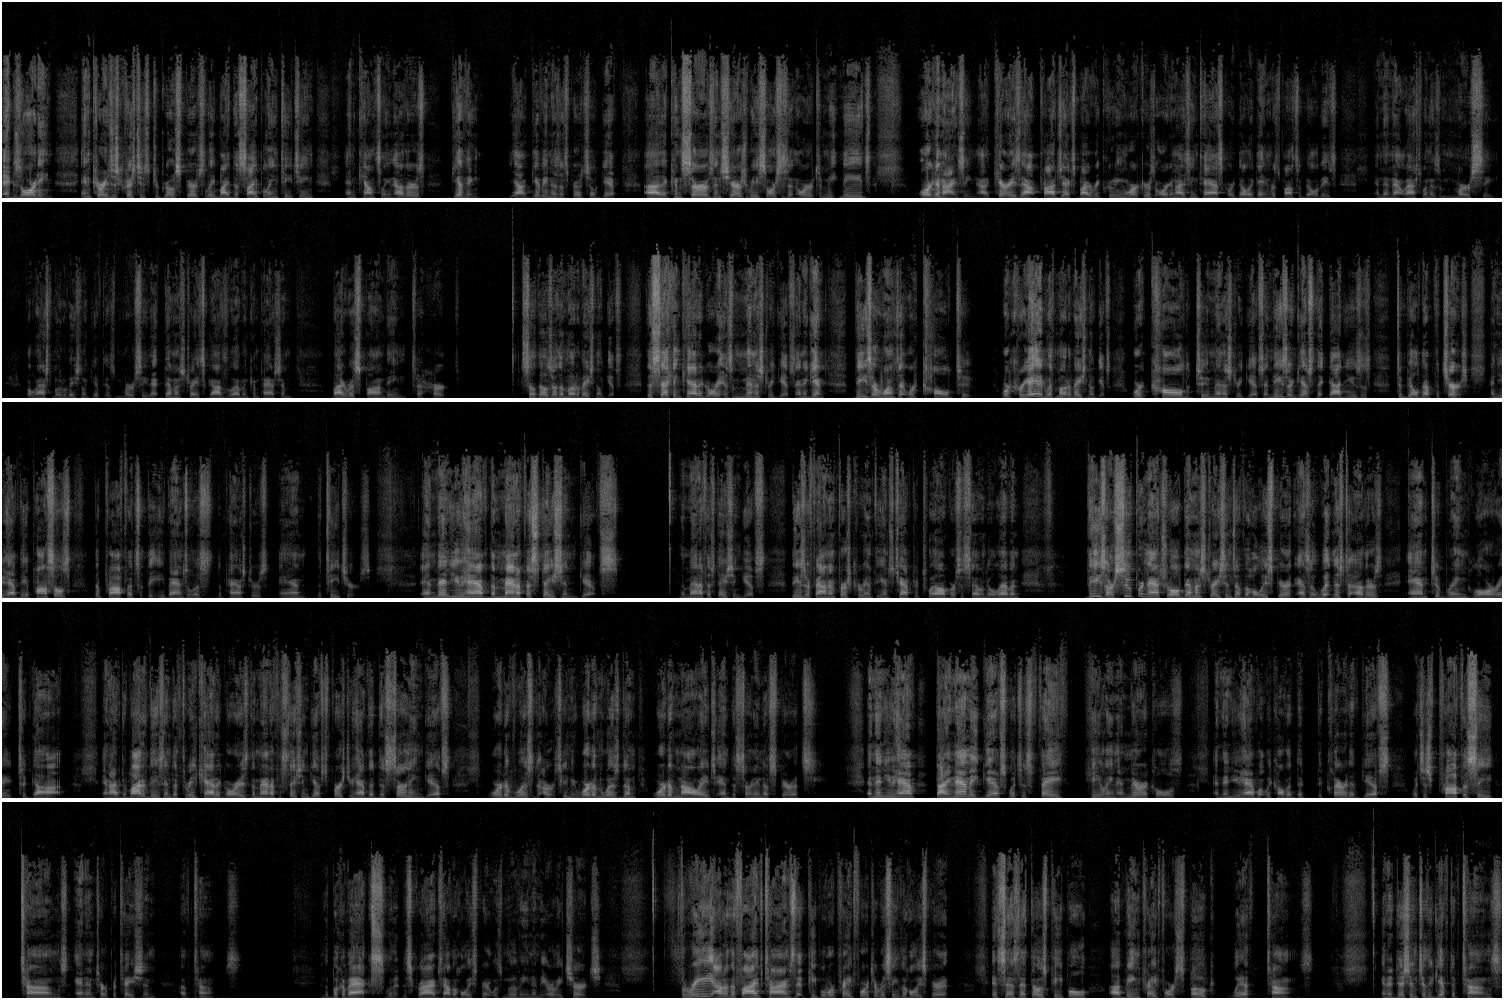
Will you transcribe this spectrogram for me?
Exhorting encourages Christians to grow spiritually by discipling, teaching, and counseling others. Giving, yeah, giving is a spiritual gift uh, that conserves and shares resources in order to meet needs. Organizing uh, carries out projects by recruiting workers, organizing tasks, or delegating responsibilities. And then that last one is mercy. The last motivational gift is mercy that demonstrates God's love and compassion by responding to hurt. So those are the motivational gifts. The second category is ministry gifts. And again, these are ones that we're called to. We're created with motivational gifts. We're called to ministry gifts. And these are gifts that God uses to build up the church. And you have the apostles, the prophets, the evangelists, the pastors, and the teachers. And then you have the manifestation gifts. The manifestation gifts. These are found in 1 Corinthians chapter 12, verses 7 to 11. These are supernatural demonstrations of the Holy Spirit as a witness to others and to bring glory to God. And I've divided these into three categories. The manifestation gifts, first you have the discerning gifts, word of wisdom, or excuse me, word of wisdom, word of knowledge, and discerning of spirits. And then you have dynamic gifts, which is faith, healing, and miracles. And then you have what we call the de- declarative gifts, which is prophecy, tongues, and interpretation of tongues in the book of Acts when it describes how the Holy Spirit was moving in the early church. Three out of the five times that people were prayed for to receive the Holy Spirit, it says that those people uh, being prayed for spoke with tongues. In addition to the gift of tongues,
